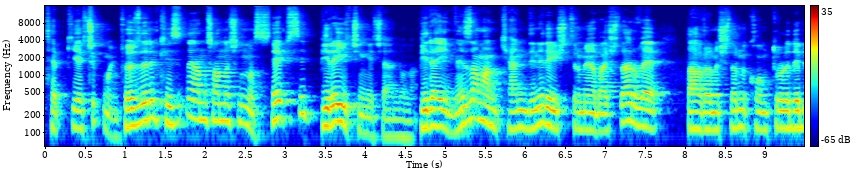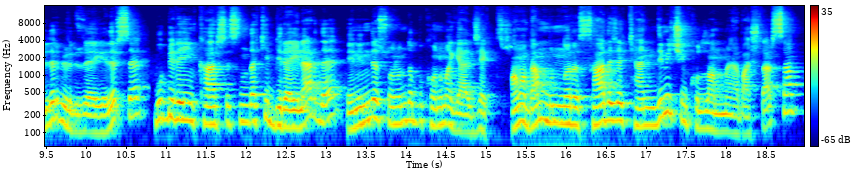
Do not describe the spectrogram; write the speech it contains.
tepkiye çıkmayın. Sözlerim kesinlikle yanlış anlaşılmaz. Hepsi birey için geçerli olan. Birey ne zaman kendini değiştirmeye başlar ve davranışlarını kontrol edebilir bir düzeye gelirse bu bireyin karşısındaki bireyler de eninde sonunda bu konuma gelecektir. Ama ben bunları sadece kendim için kullanmaya başlarsam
